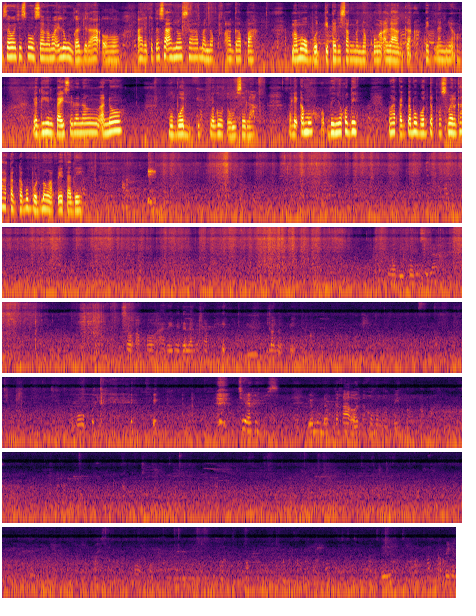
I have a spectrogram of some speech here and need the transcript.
Sa mga chismosa nga mga ilongga dira o ari kita sa ano sa manok aga pa. Mamubod kita di sang manok ko nga alaga. Tignan nyo. Naghihintay sila ng ano bubod. Nagutom sila. Dali ka mo. Update nyo ko di. Mga tagtabubod tapos well ka tagtabubod mga peta di. Nagutom sila. So ako, ari, may dalang kape. Mga peta. Umupot. Cheers. Yung manok kakaon, ako mga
